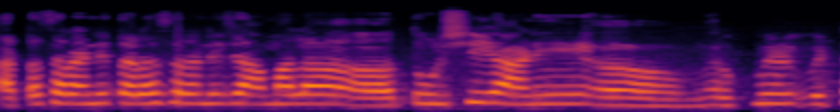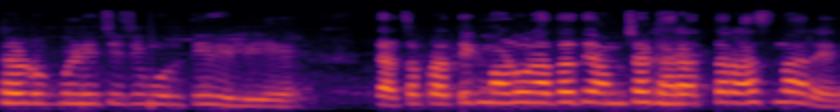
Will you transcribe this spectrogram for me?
आता सरांनी तर सरांनी जे आम्हाला तुळशी आणि रुक्मिणी विठ्ठल रुक्मिणीची जी मूर्ती दिली आहे त्याचं प्रतीक म्हणून आता ते आमच्या घरात तर असणार आहे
